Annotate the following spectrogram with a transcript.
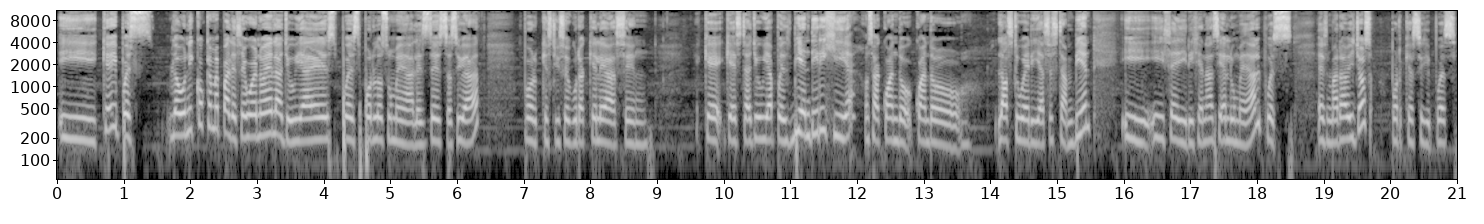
y que pues lo único que me parece bueno de la lluvia es pues por los humedales de esta ciudad, porque estoy segura que le hacen que, que esta lluvia pues bien dirigida, o sea, cuando, cuando las tuberías están bien y, y se dirigen hacia el humedal, pues es maravilloso porque así pues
